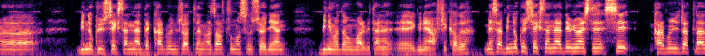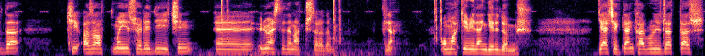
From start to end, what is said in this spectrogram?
Ee, 1980'lerde karbonhidratların azaltılmasını söyleyen bilim adamı var bir tane e, Güney Afrikalı. Mesela 1980'lerde üniversitesi karbonhidratlarda ki azaltmayı söylediği için e, üniversiteden atmışlar adamı filan. O mahkemeyle geri dönmüş. Gerçekten karbonhidratlar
